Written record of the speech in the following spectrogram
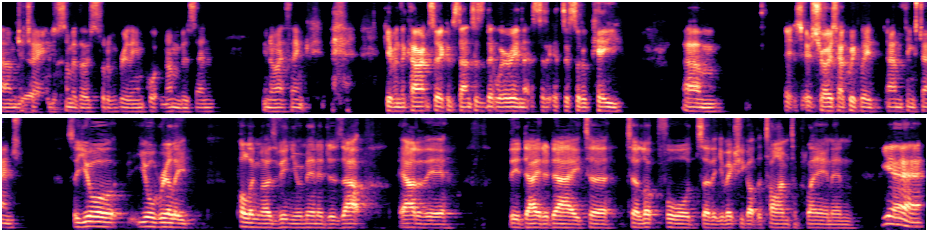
um, to yeah. change some of those sort of really important numbers. And, you know, I think given the current circumstances that we're in, that's a, it's a sort of key. Um, it, it, shows how quickly um, things change. So you're you're really pulling those venue managers up out of their their day to day to to look forward, so that you've actually got the time to plan and yeah.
